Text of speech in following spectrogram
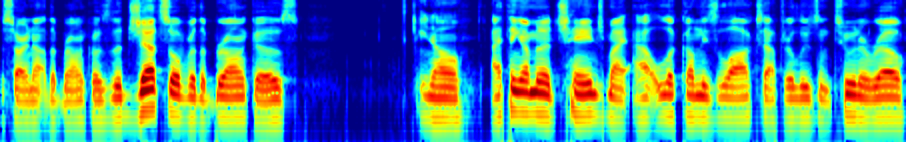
sorry, not the Broncos, the Jets over the Broncos. You know, I think I'm going to change my outlook on these locks after losing two in a row.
